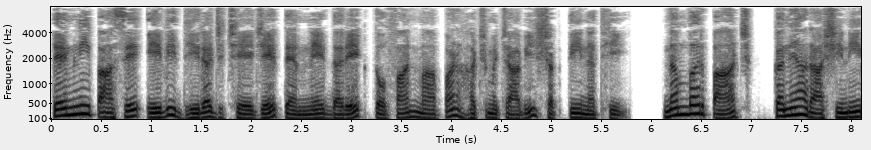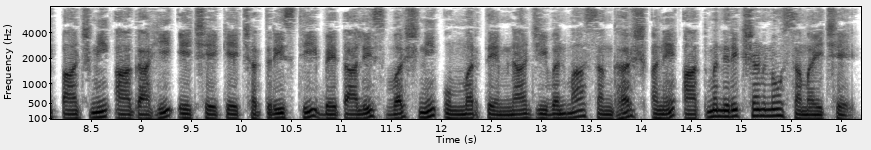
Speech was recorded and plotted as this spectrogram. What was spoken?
તેમની પાસે એવી ધીરજ છે જે તેમને દરેક તોફાનમાં પણ હચમચાવી શકતી નથી. નંબર પાંચ, કન્યા રાશિની પાંચમી આગાહી એ છે કે છત્રીસથી બેતાલીસ વર્ષની ઉંમર તેમના જીવનમાં સંઘર્ષ અને આત્મનિરીક્ષણનો સમય છે.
